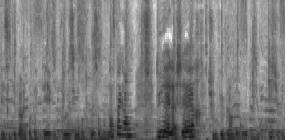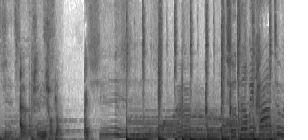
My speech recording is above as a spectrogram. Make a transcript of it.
n'hésitez pas à me contacter. Vous pouvez aussi me retrouver sur mon Instagram, Dunia LHR. Je vous fais plein de gros bisous et je vous dis à la prochaine les champions. Bye tell me how to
